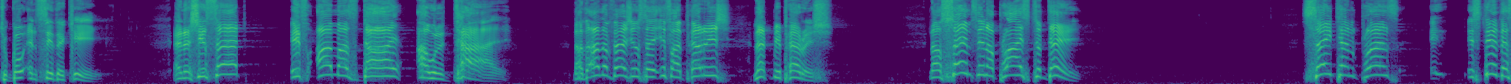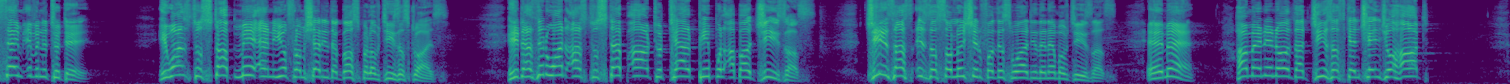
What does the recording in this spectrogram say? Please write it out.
to go and see the king. And she said, If I must die, I will die. Now, the other version say, If I perish, let me perish. Now, same thing applies today. Satan plans is still the same even today. He wants to stop me and you from sharing the gospel of Jesus Christ. He doesn't want us to step out to tell people about Jesus. Jesus is the solution for this world in the name of Jesus. Amen. How many know that Jesus can change your heart?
